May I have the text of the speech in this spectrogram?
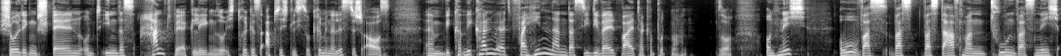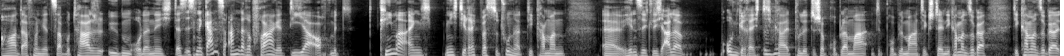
Schuldigen stellen und ihnen das Handwerk legen. So, ich drücke es absichtlich so kriminalistisch aus. Ähm, wie, wie können wir verhindern, dass sie die Welt weiter kaputt machen? So. Und nicht, oh, was, was, was darf man tun, was nicht? Oh, darf man jetzt Sabotage üben oder nicht? Das ist eine ganz andere Frage, die ja auch mit Klima eigentlich nicht direkt was zu tun hat. Die kann man äh, hinsichtlich aller Ungerechtigkeit, mhm. politischer Problematik, Problematik stellen. Die kann man sogar, die kann man sogar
